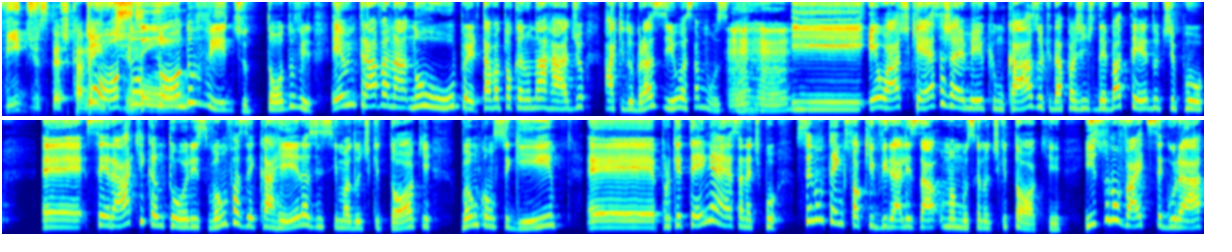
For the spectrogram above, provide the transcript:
vídeos, praticamente. Todo, Sim. todo vídeo, todo vídeo. Eu entrava na, no Uber, tava tocando na rádio aqui do Brasil essa música. Uhum. E eu acho que essa já é meio que um caso que dá pra gente debater do tipo. É, será que cantores vão fazer carreiras em cima do TikTok? Vão conseguir? É, porque tem essa, né? Tipo, você não tem só que viralizar uma música no TikTok. Isso não vai te segurar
